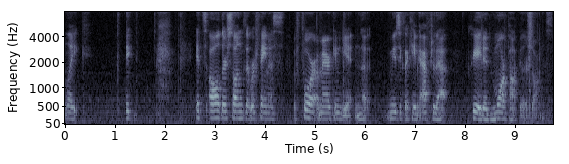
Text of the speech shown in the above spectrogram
like, it it's all their songs that were famous before American Idiot, and the music that came after that created more popular songs.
